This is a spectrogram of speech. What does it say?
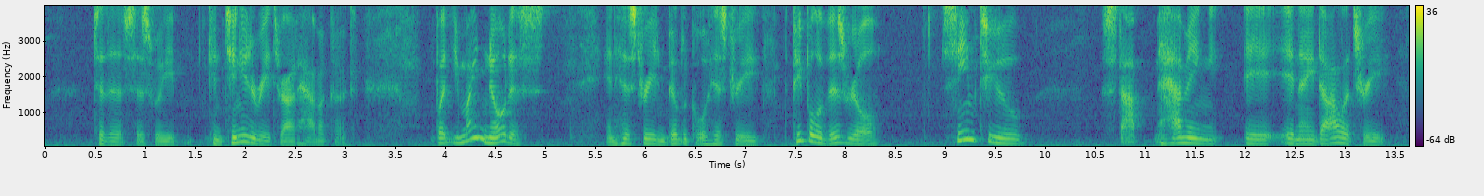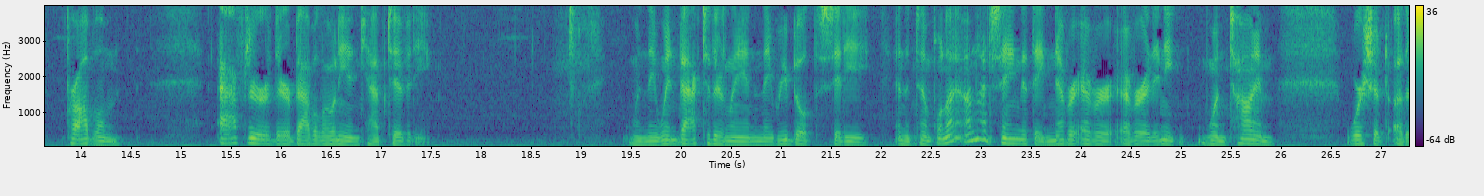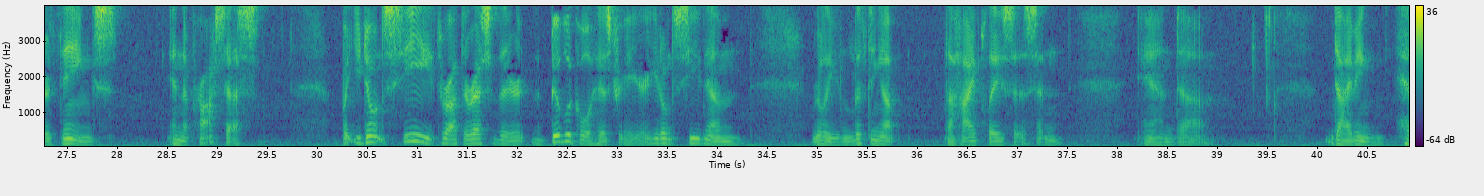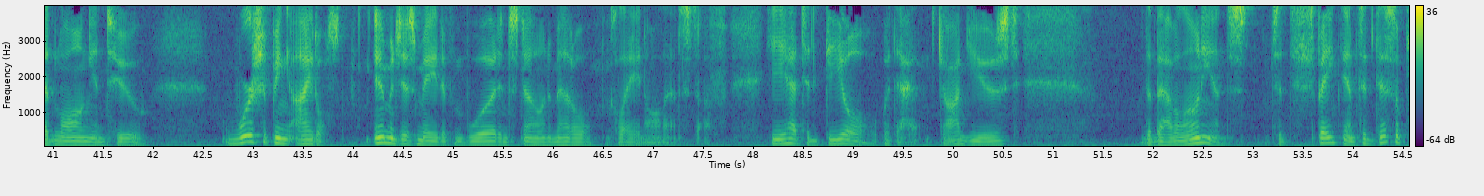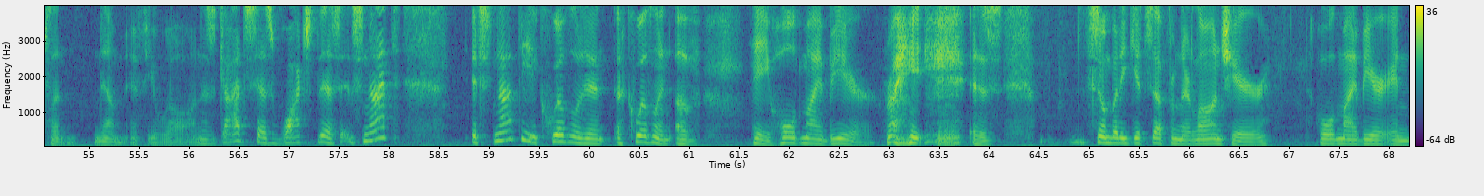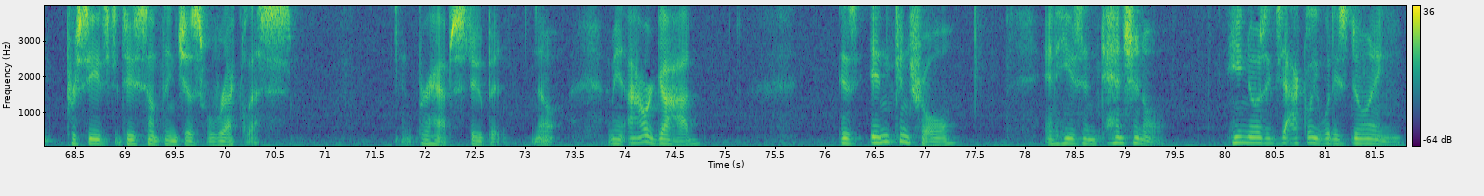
to this as we continue to read throughout Habakkuk. But you might notice in history in biblical history, the people of Israel seem to stop having an idolatry problem after their Babylonian captivity. When they went back to their land and they rebuilt the city and the temple. And I, I'm not saying that they never, ever, ever at any one time worshipped other things in the process. But you don't see throughout the rest of their biblical history here, you don't see them really lifting up the high places and and uh, diving headlong into worshiping idols, images made of wood and stone and metal, clay, and all that stuff. He had to deal with that. God used the Babylonians to spank them, to discipline them, if you will. And as God says, watch this. It's not it's not the equivalent equivalent of hey, hold my beer, right? As somebody gets up from their lawn chair, hold my beer and proceeds to do something just reckless and perhaps stupid. No. I mean, our God is in control and he's intentional. He knows exactly what he's doing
